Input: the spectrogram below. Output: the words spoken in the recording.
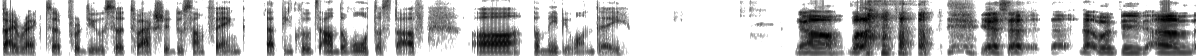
director, producer to actually do something that includes underwater stuff. Uh, but maybe one day. Yeah, well, yes, that, that, that would be um,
